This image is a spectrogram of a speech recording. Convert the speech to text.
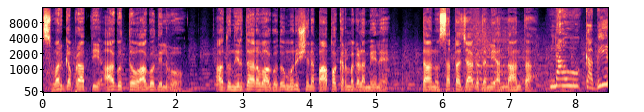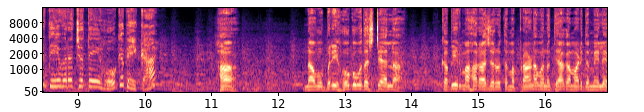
ಸ್ವರ್ಗ ಪ್ರಾಪ್ತಿ ಆಗುತ್ತೋ ಆಗೋದಿಲ್ವೋ ಅದು ನಿರ್ಧಾರವಾಗೋದು ಮನುಷ್ಯನ ಪಾಪಕರ್ಮಗಳ ಮೇಲೆ. ತಾನು ಸತ್ತ ಜಾಗದಲ್ಲಿ ಅಲ್ಲ ಅಂತ. ನಾವು ಕಬೀರ್ ದೇವರ ಜೊತೆ ಹೋಗಬೇಕಾ? ಹಾ ನಾವು ಬರೀ ಹೋಗುವುದಷ್ಟೇ ಅಲ್ಲ. ಕಬೀರ್ ಮಹಾರಾಜರು ತಮ್ಮ ಪ್ರಾಣವನ್ನು ತ್ಯಾಗ ಮಾಡಿದ ಮೇಲೆ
